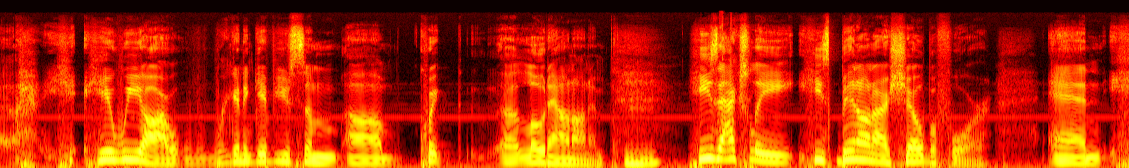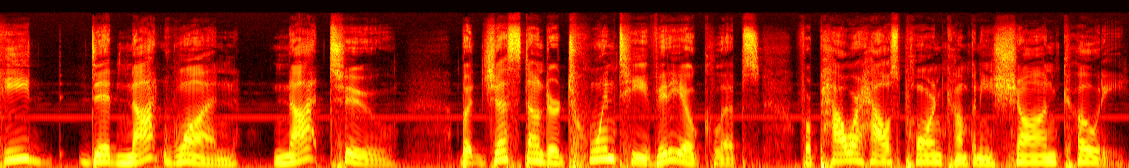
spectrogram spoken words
uh, here we are. We're going to give you some um, quick uh, lowdown on him. He's actually he's been on our show before, and he did not one, not two, but just under twenty video clips for powerhouse porn company Sean Cody,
